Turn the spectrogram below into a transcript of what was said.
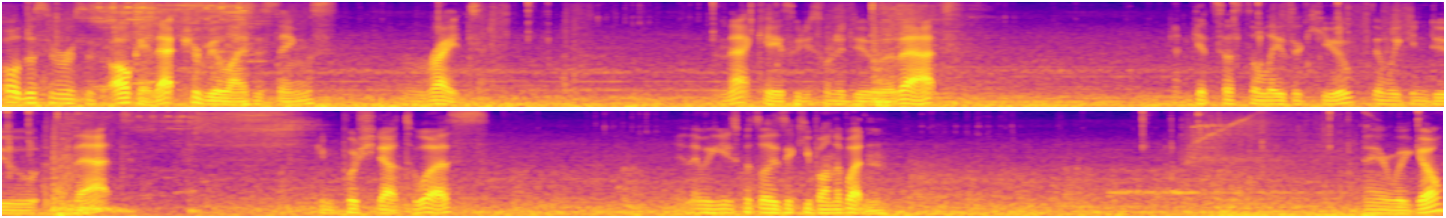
Oh, this reverses- okay, that trivializes things. Right. In that case, we just wanna do that. That gets us the laser cube, then we can do that. We can push it out to us. And then we just put the laser cube on the button. There we go.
